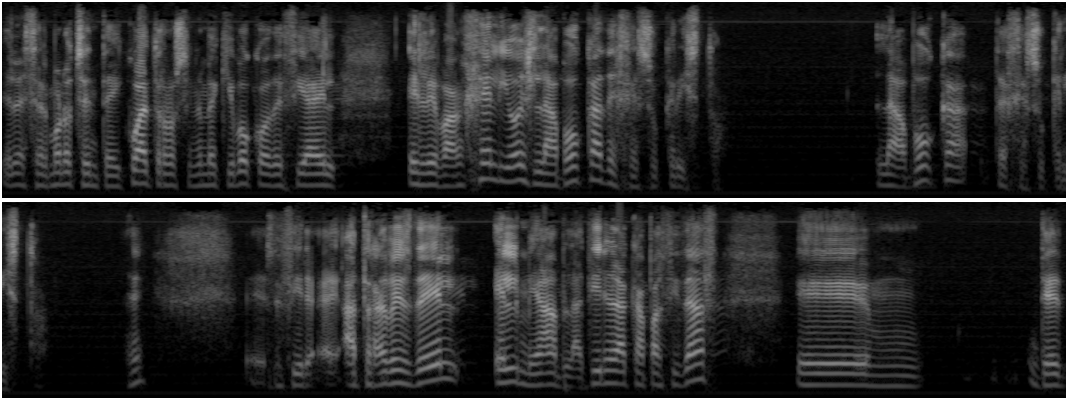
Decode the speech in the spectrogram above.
en el sermón 84, si no me equivoco, decía él, el Evangelio es la boca de Jesucristo. La boca de Jesucristo. ¿eh? Es decir, a través de él, él me habla, tiene la capacidad eh, de,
